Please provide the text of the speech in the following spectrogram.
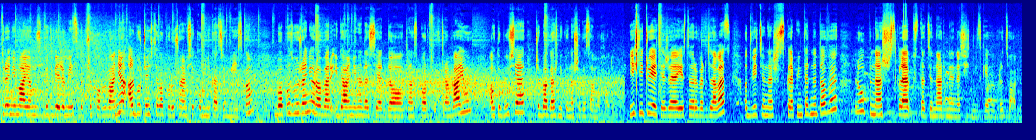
które nie mają zbyt wielu miejsc do przechowywania albo częściowo poruszają się komunikacją miejską, bo po złożeniu rower idealnie nada się do transportu w tramwaju, autobusie czy bagażniku naszego samochodu. Jeśli czujecie, że jest to rower dla Was, odwiedźcie nasz sklep internetowy lub nasz sklep stacjonarny na Świdnickiej we Wrocławiu.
